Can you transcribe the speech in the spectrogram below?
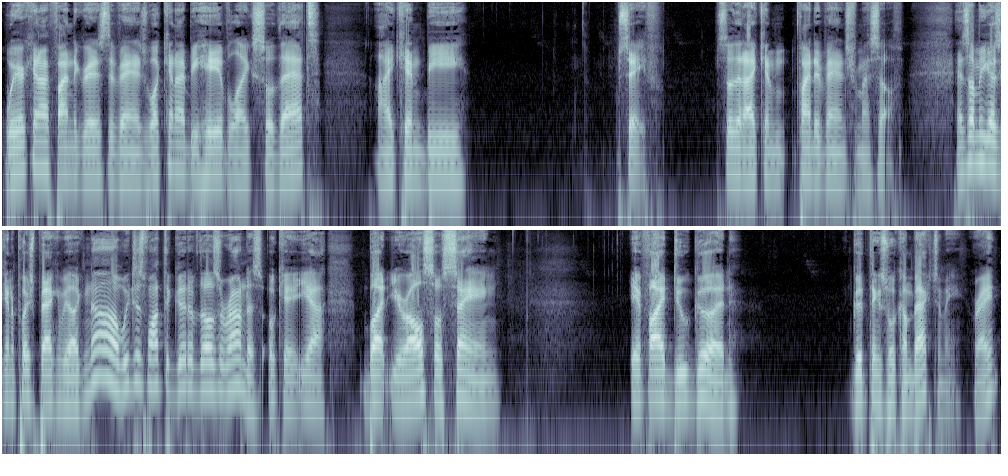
where can I find the greatest advantage? What can I behave like so that I can be safe? So that I can find advantage for myself. And some of you guys are going to push back and be like, no, we just want the good of those around us. Okay, yeah. But you're also saying, if I do good, good things will come back to me, right?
